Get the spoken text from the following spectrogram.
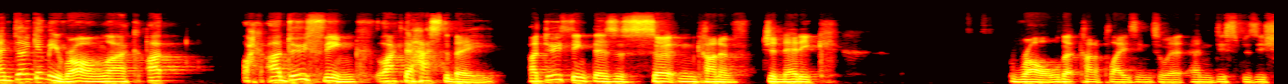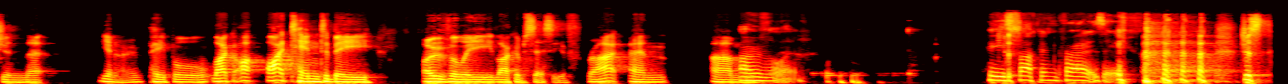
and don't get me wrong, like I like I do think like there has to be I do think there's a certain kind of genetic role that kind of plays into it and disposition that you know people like I, I tend to be overly like obsessive right and um overly He's just, fucking crazy. just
